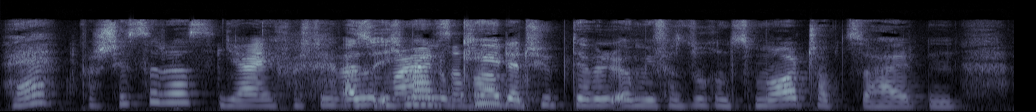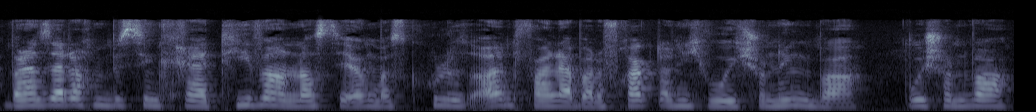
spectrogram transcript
Hä? Verstehst du das? Ja, ich verstehe, was also, du meinst. Also ich meine, okay, der Typ, der will irgendwie versuchen, Smalltalk zu halten. Aber dann sei doch ein bisschen kreativer und lass dir irgendwas Cooles einfallen. Aber fragt doch nicht, wo ich schon hin war. Wo ich schon war.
